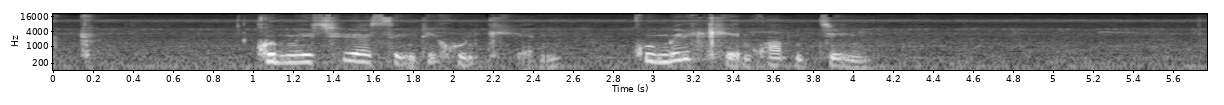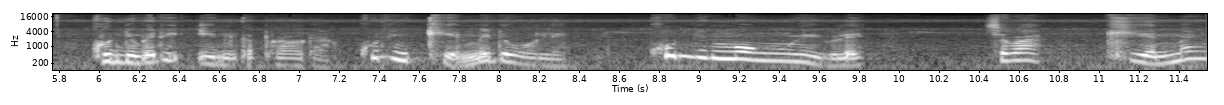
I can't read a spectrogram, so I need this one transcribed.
กคุณไม่เชื่อสิ่งที่คุณเขียน คุณไม่ได้เขียนความจริง คุณยังไม่ได้อินกับ product คุณยังเขียนไม่โดนเลย คุณยังงงอยู่เลยใช่ป่ะเขียนแม่ง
